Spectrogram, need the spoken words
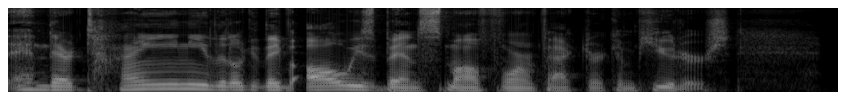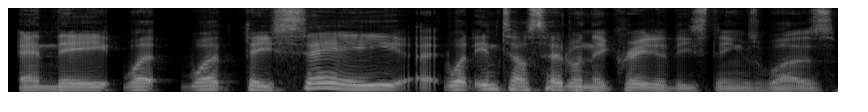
and they're tiny little. They've always been small form factor computers, and they what what they say what Intel said when they created these things was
